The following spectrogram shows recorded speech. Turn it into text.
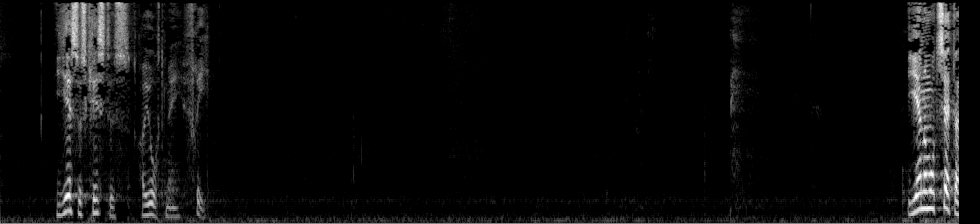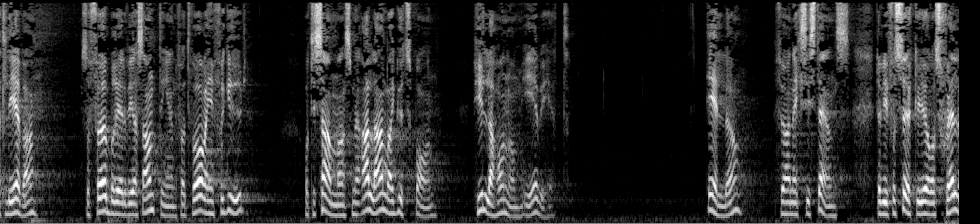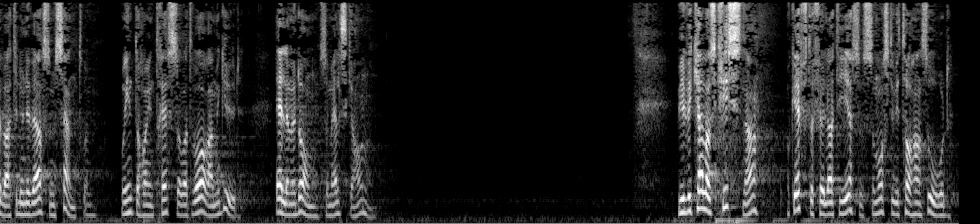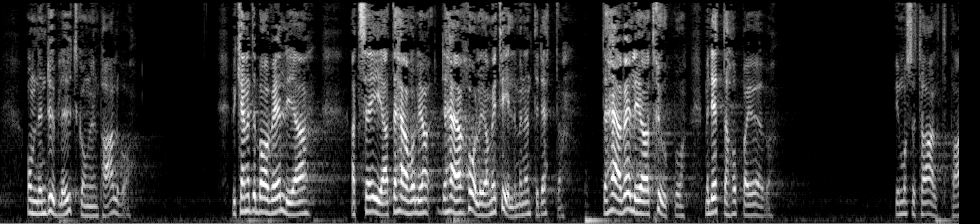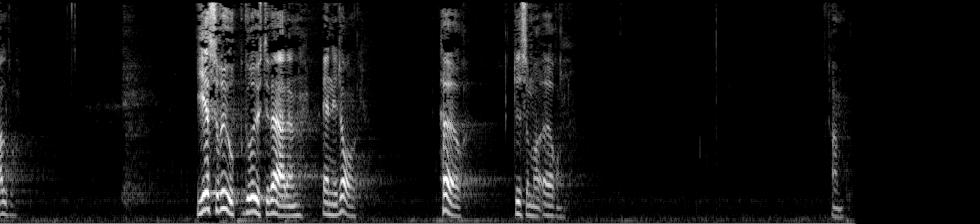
Jesus Kristus har gjort mig fri. Genom vårt sätt att leva så förbereder vi oss antingen för att vara inför Gud och tillsammans med alla andra Guds barn hylla honom i evighet. Eller för en existens där vi försöker göra oss själva till universums centrum och inte har intresse av att vara med Gud eller med dem som älskar honom. Vill vi kalla oss kristna och efterfölja till Jesus så måste vi ta hans ord om den dubbla utgången på allvar. Vi kan inte bara välja att säga att det här, håller jag, det här håller jag mig till, men inte detta. Det här väljer jag att tro på, men detta hoppar jag över. Vi måste ta allt på allvar. Jesu rop går ut i världen än idag. Hör, du som har öron. Amen.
